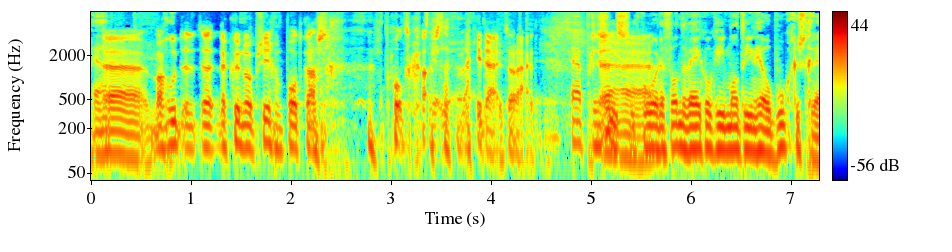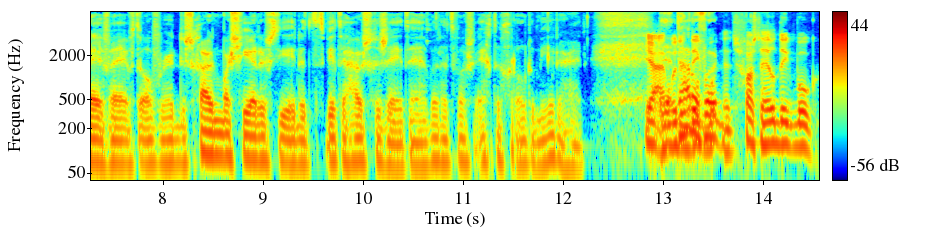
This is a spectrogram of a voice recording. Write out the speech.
Ja. Uh, maar goed, daar kunnen we op zich een podcast, een podcast aan uiteraard. Ja, precies. Uh, ik hoorde van de week ook iemand die een heel boek geschreven heeft... over de schuinmarcheerders die in het Witte Huis gezeten hebben. Dat was echt een grote meerderheid. Ja, het, uh, daarover... het is vast een heel dik boek.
